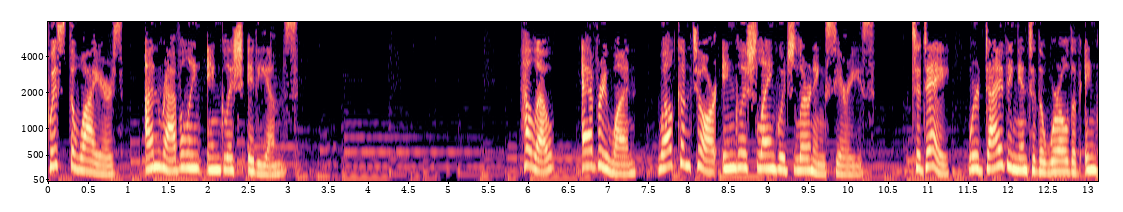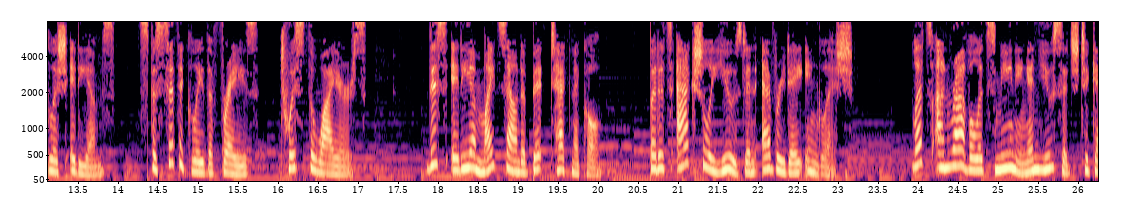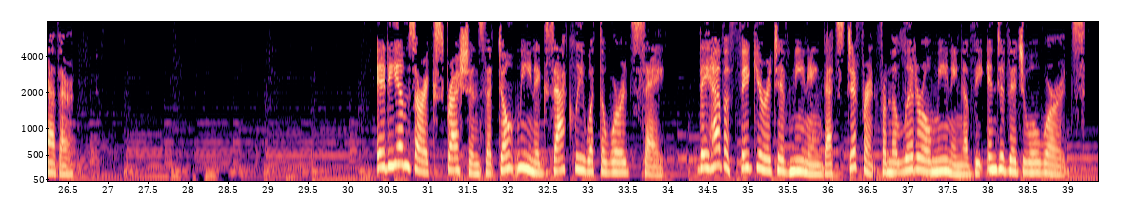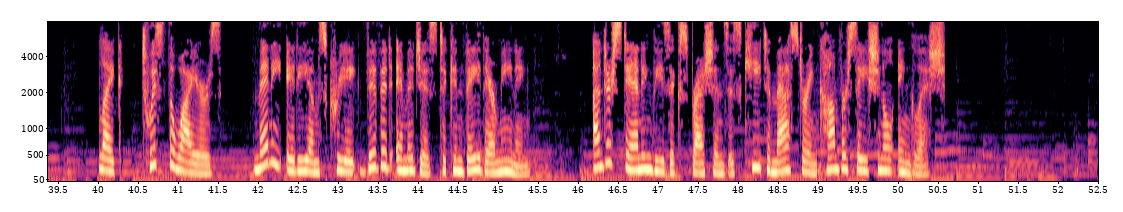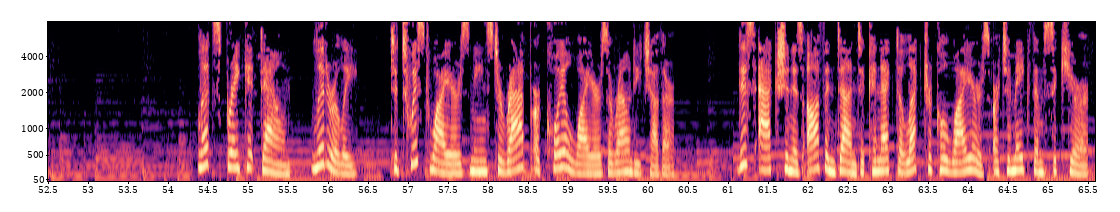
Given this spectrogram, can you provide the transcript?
Twist the Wires, Unraveling English Idioms. Hello, everyone. Welcome to our English language learning series. Today, we're diving into the world of English idioms, specifically the phrase, twist the wires. This idiom might sound a bit technical, but it's actually used in everyday English. Let's unravel its meaning and usage together. Idioms are expressions that don't mean exactly what the words say. They have a figurative meaning that's different from the literal meaning of the individual words. Like, twist the wires, many idioms create vivid images to convey their meaning. Understanding these expressions is key to mastering conversational English. Let's break it down. Literally, to twist wires means to wrap or coil wires around each other. This action is often done to connect electrical wires or to make them secure.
